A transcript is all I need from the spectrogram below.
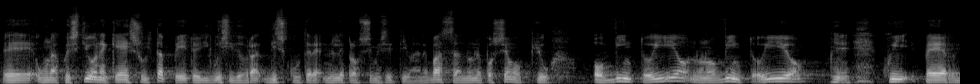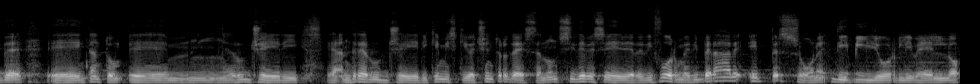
eh, una, questione che è sul tappeto e di cui si dovrà discutere nelle prossime settimane. Basta, non ne possiamo più. Ho vinto io, non ho vinto io, qui perde eh, intanto eh, Ruggeri, eh, Andrea Ruggeri che mi scrive centrodestra non si deve sedere riforme liberale e persone di miglior livello.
